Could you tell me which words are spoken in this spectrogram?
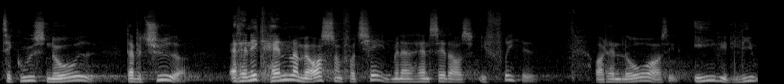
til Guds nåde, der betyder, at han ikke handler med os som fortjent, men at han sætter os i frihed, og at han lover os et evigt liv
